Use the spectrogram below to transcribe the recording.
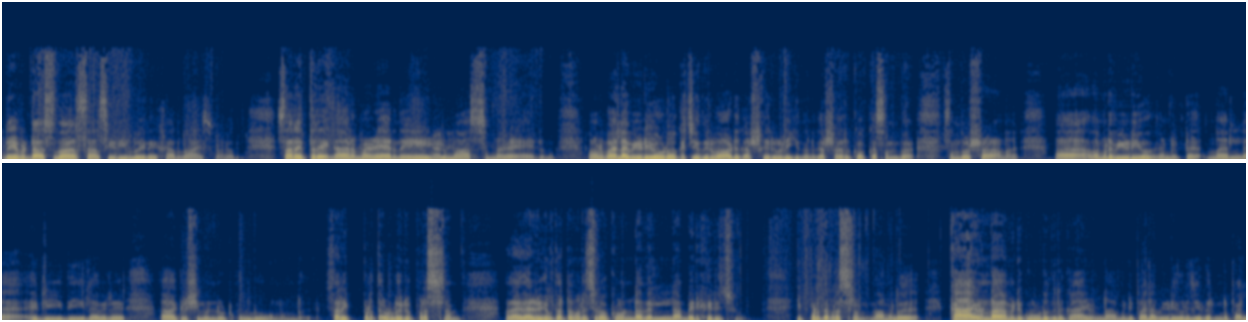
പ്രിയപ്പെട്ട സുധാകർ സാർ സി ഡി ബ്ലോയിലേക്ക് ഹാർദമായ സ്വാഗതം. സാർ ഇത്രയും കാലം മഴയായിരുന്നു. ഏഴ് മാസം മഴയായിരുന്നു. നമ്മൾ പല വീഡിയോകളും ഒക്കെ ചെയ്ത്. ഒരുപാട് കർഷകർ വിളിക്കുന്നുണ്ട്. കർഷകർക്കൊക്കെ സന്തോ സന്തോഷമാണ്. നമ്മുടെ വീഡിയോ ഒക്കെ കണ്ടിട്ട് നല്ല രീതിയിൽ അവർ കൃഷി മുന്നോട്ട് കൊണ്ടുപോകുന്നുണ്ട്. സാർ ഇപ്പോഴത്തെ ഉള്ളൊരു പ്രശ്നം അതായത് അഴുകൽ തട്ടമറിച്ചിലൊക്കെ ഉണ്ട്. അതെല്ലാം പരിഹരിച്ചു. ഇപ്പോഴത്തെ പ്രശ്നം നമ്മൾ കായ ഉണ്ടാകാൻ വേണ്ടി കൂടുതൽ കായ ഉണ്ടാകാൻ വേണ്ടി പല വീഡിയോകളും ചെയ്തിട്ടുണ്ട്. പല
